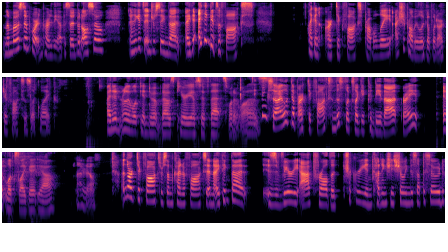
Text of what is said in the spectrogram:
the most important part of the episode, but also I think it's interesting that I, th- I think it's a fox. Like an Arctic fox, probably. I should probably look up what Arctic foxes look like. I didn't really look into it, but I was curious if that's what it was. I think so. I looked up Arctic fox, and this looks like it could be that, right? It looks like it, yeah. I don't know. An Arctic fox or some kind of fox, and I think that is very apt for all the trickery and cunning she's showing this episode.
